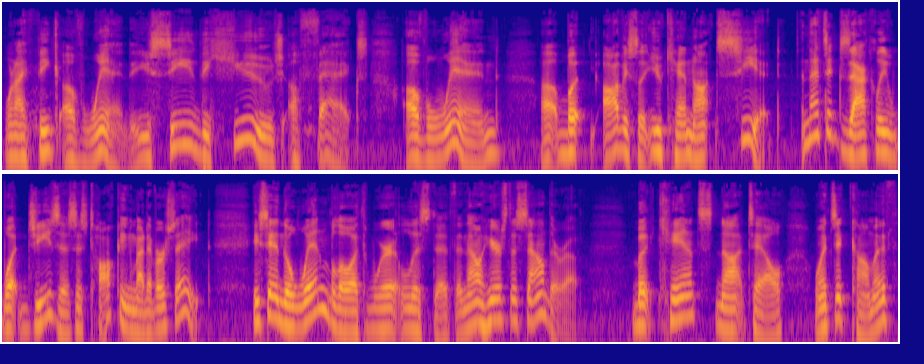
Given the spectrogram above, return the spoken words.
when i think of wind. You see the huge effects of wind uh, but obviously you cannot see it. And that's exactly what jesus is talking about in verse 8 he's saying the wind bloweth where it listeth. And now here's the sound thereof. But canst not tell whence it cometh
